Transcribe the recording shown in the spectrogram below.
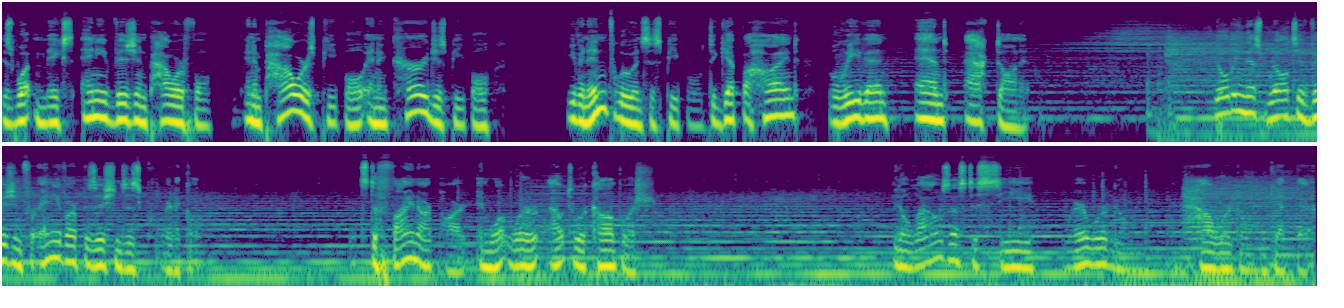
is what makes any vision powerful and empowers people and encourages people, even influences people to get behind, believe in, and act on it. Building this relative vision for any of our positions is critical. Let's define our part and what we're out to accomplish. It allows us to see where we're going and how we're going to get there.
